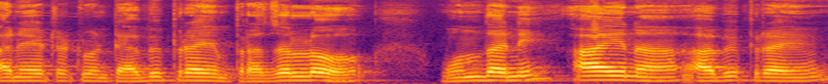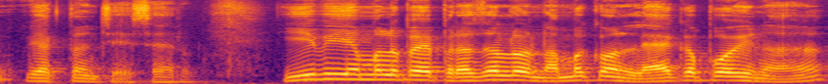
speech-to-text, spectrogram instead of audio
అనేటటువంటి అభిప్రాయం ప్రజల్లో ఉందని ఆయన అభిప్రాయం వ్యక్తం చేశారు. ఈవీఎంలపై ప్రజల్లో నమ్మకం లేకపోయినా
